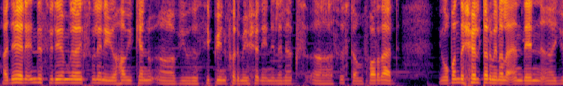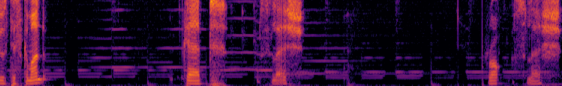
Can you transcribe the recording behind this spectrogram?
Hi there, in this video I'm going to explain you how you can uh, view the CPU information in a Linux uh, system. For that, you open the shell terminal and then uh, use this command. Cat slash proc slash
